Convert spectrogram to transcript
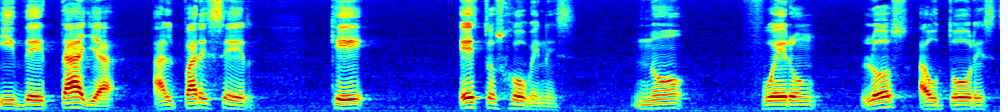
y detalla al parecer que estos jóvenes no fueron los autores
